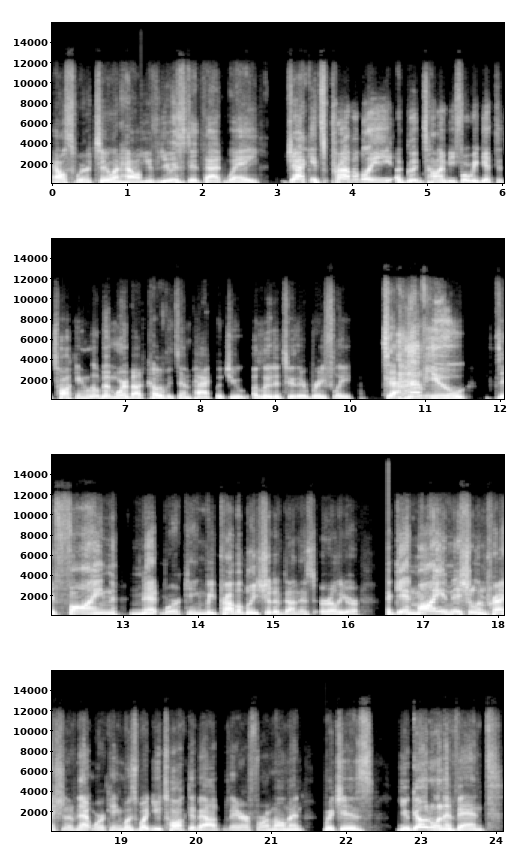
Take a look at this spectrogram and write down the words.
elsewhere too, and how you've used it that way. Jack, it's probably a good time before we get to talking a little bit more about COVID's impact, which you alluded to there briefly, to have you define networking. We probably should have done this earlier. Again, my initial impression of networking was what you talked about there for a moment, which is you go to an event,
